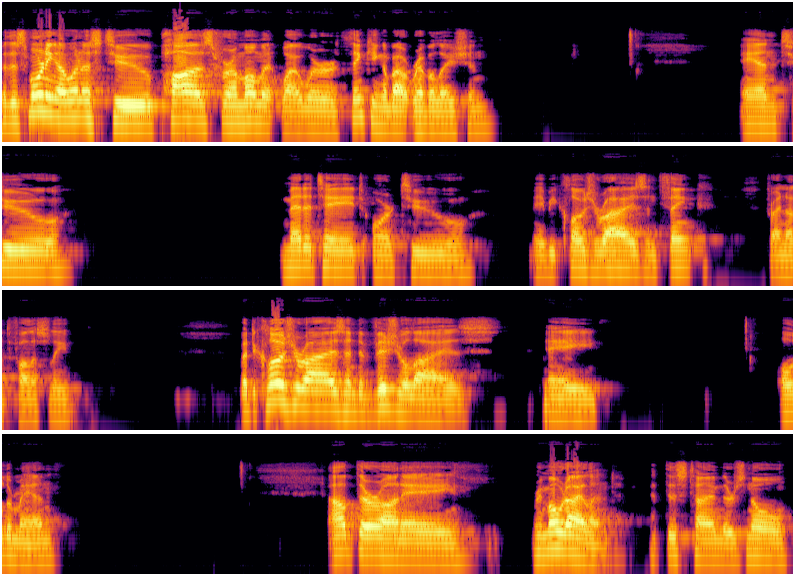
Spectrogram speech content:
But this morning I want us to pause for a moment while we're thinking about Revelation and to meditate or to maybe close your eyes and think. Try not to fall asleep. But to close your eyes and to visualize a older man out there on a remote island. At this time, there's no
